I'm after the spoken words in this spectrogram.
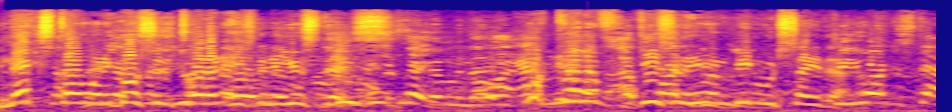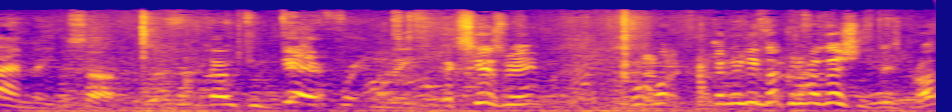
Next time when he goes to the toilet, he's going to use this. What kind of decent human being would say that? Do you understand me? What's up? Don't you dare threaten me. Excuse me. What- Can you leave that conversation, please, bro?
